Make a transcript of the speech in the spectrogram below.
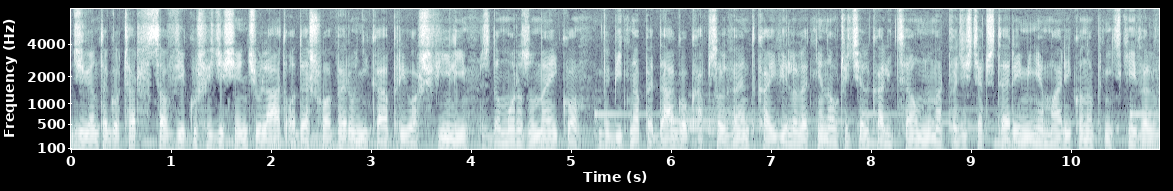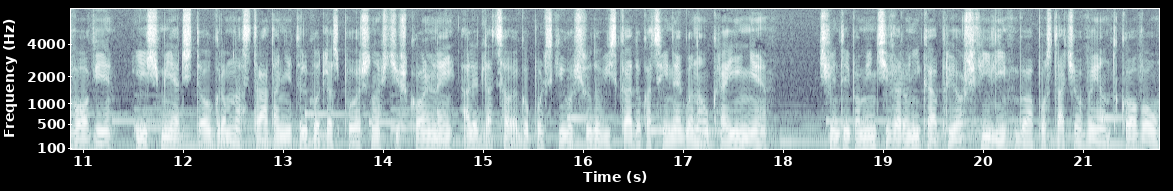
9 czerwca w wieku 60 lat odeszła Weronika Apriłaszwili z domu Rozumejko, wybitna pedagog, absolwentka i wieloletnia nauczycielka liceum nr 24 imienia Marii Konopnickiej w Lwowie. Jej śmierć to ogromna strata nie tylko dla społeczności szkolnej, ale dla całego polskiego środowiska edukacyjnego na Ukrainie. Świętej pamięci Weronika Apriłaszwili była postacią wyjątkową,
